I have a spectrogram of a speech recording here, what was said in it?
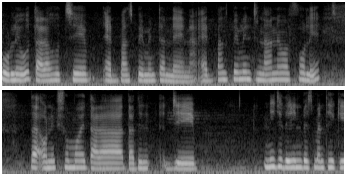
করলেও তারা হচ্ছে অ্যাডভান্স পেমেন্টটা নেয় না। অ্যাডভান্স পেমেন্ট না নেওয়ার ফলে তা অনেক সময় তারা তাদের যে নিজেদের ইনভেস্টমেন্ট থেকে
